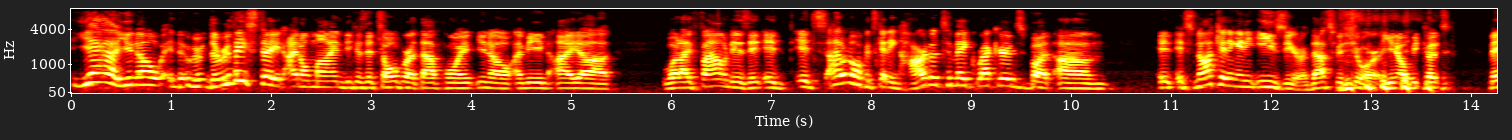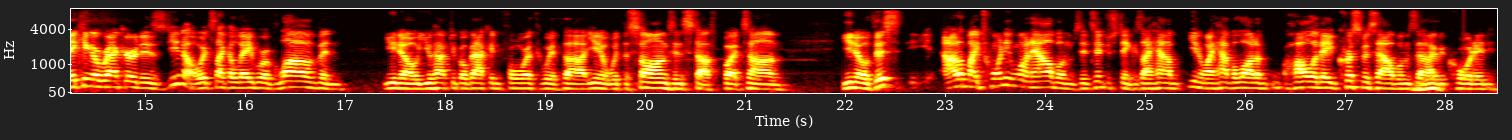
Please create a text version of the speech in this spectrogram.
yeah, you know, the, the, release date I don't mind because it's over at that point. You know, I mean, I uh, what I found is it, it it's I don't know if it's getting harder to make records, but um, it, it's not getting any easier. That's for sure. you know, because making a record is you know it's like a labor of love, and you know you have to go back and forth with uh, you know with the songs and stuff. But um, you know this out of my 21 albums, it's interesting because I have you know I have a lot of holiday Christmas albums that mm-hmm. I recorded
